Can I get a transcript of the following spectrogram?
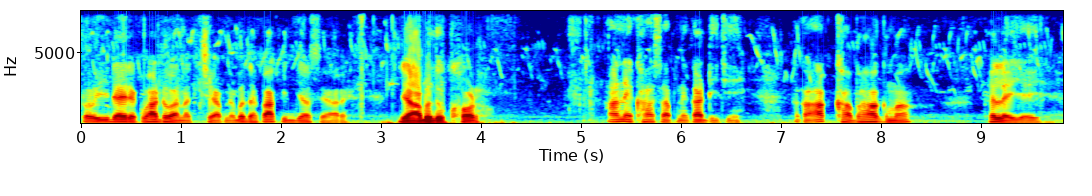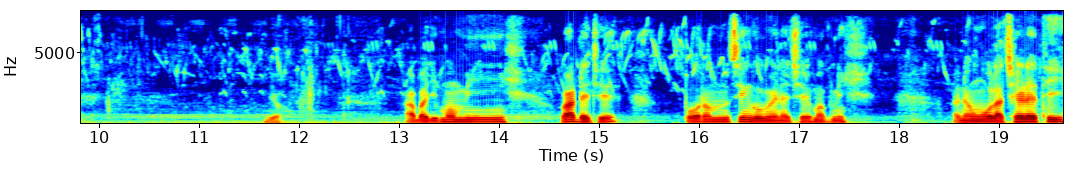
તો એ ડાયરેક્ટ વાઢવાના જ છે આપણે બધા પાકી જ જશે હારે. જે આ બધું ખોળ. આને ખાસ આપણે કાઢી છીએ આખા ભાગમાં ફેલાઈ જાય છે. જો. આ બાજુ મમ્મી વાઢે છે પોરમ સિંગો વીણે છે મગની. અને હું ઓલા છેડેથી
